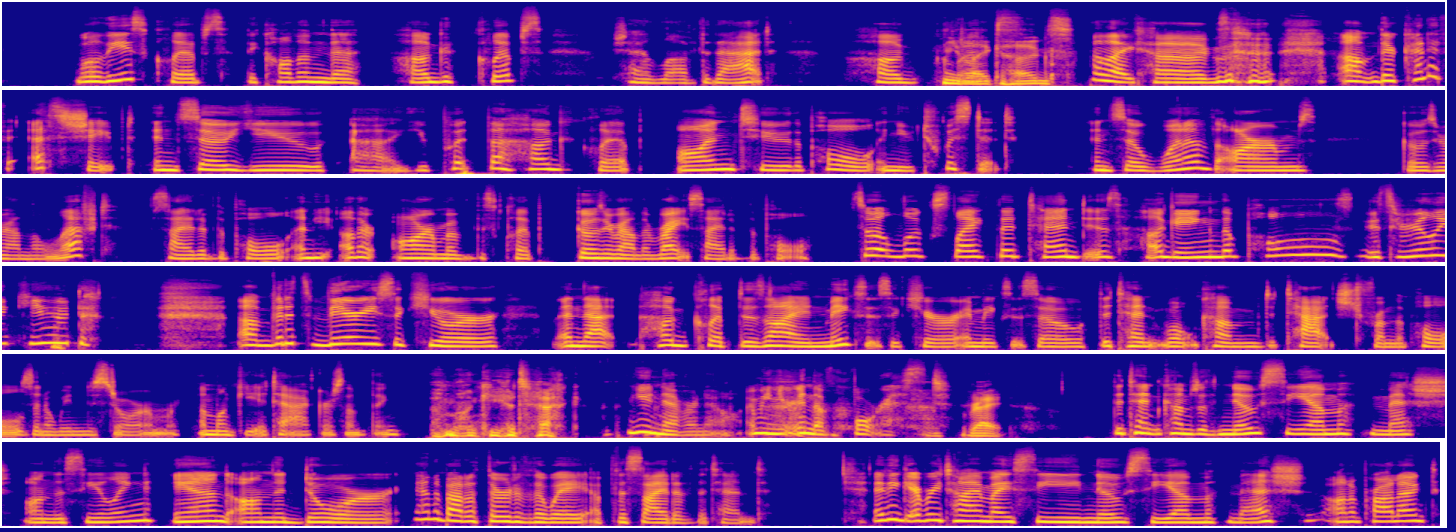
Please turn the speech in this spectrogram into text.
Well, these clips, they call them the hug clips, which I loved that hug. Clips. You like hugs? I like hugs. um, they're kind of S-shaped, and so you uh, you put the hug clip onto the pole and you twist it, and so one of the arms goes around the left side of the pole, and the other arm of this clip goes around the right side of the pole. So it looks like the tent is hugging the poles. It's really cute. um, but it's very secure and that hug clip design makes it secure and makes it so the tent won't come detached from the poles in a windstorm or a monkey attack or something. A monkey attack? you never know. I mean, you're in the forest. right. The tent comes with no-see-um mesh on the ceiling and on the door, and about a third of the way up the side of the tent. I think every time I see no-see-um mesh on a product,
